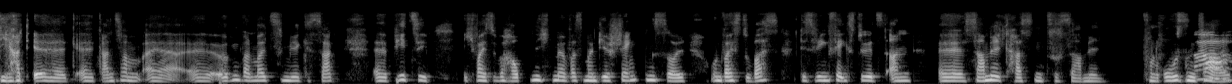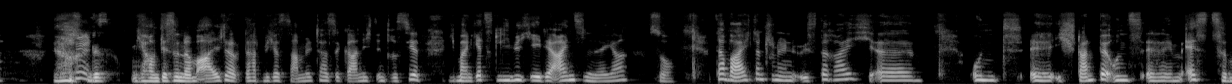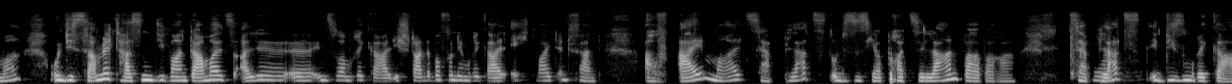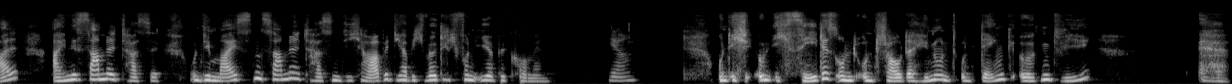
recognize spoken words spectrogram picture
die hat äh, äh, ganz am äh, äh, irgendwann mal zu mir gesagt, äh, Pezi, ich weiß überhaupt nicht mehr, was man dir schenken soll. Und weißt du was? Deswegen fängst du jetzt an, äh, Sammeltassen zu sammeln von Rosenthal. Ah, ja, das, ja, und das in einem Alter, da hat mich eine Sammeltasse gar nicht interessiert. Ich meine, jetzt liebe ich jede einzelne, ja. So, da war ich dann schon in Österreich äh, und äh, ich stand bei uns äh, im Esszimmer und die Sammeltassen, die waren damals alle äh, in so einem Regal. Ich stand aber von dem Regal echt weit entfernt. Auf einmal zerplatzt, und es ist ja Porzellan, Barbara, zerplatzt ja. in diesem Regal eine Sammeltasse. Und die meisten Sammeltassen, die ich habe, die habe ich wirklich von ihr bekommen. Ja. Und ich, und ich sehe das und, und schaue dahin und, und denke irgendwie, äh,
